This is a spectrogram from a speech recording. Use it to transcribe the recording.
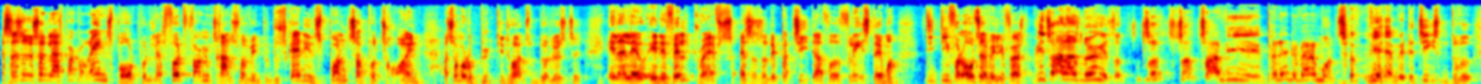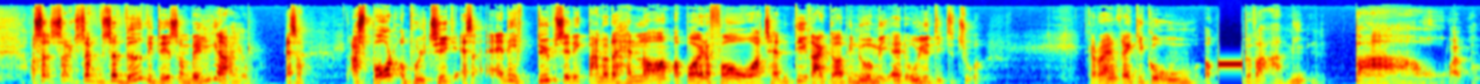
Altså, så, så lad os bare gå ren sport på det. Lad os få et fucking transfervindue. Du skal have din sponsor på trøjen, og så må du bygge dit hold, som du har lyst til. Eller lave NFL-drafts. Altså, så det parti, der har fået flest stemmer, de, de får lov til at vælge først. Vi tager Lars Lykke, så, så, så tager vi Pernille Vermund, så vi har Mette Thiesen, du ved. Og så, så, så, så ved vi det som vælgere jo. Altså, og sport og politik, altså er det dybest set ikke bare noget, der handler om at bøje dig forover og tage den direkte op i nummi af et oliediktatur? Kan du have en rigtig god uge og bevare min bare røv.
